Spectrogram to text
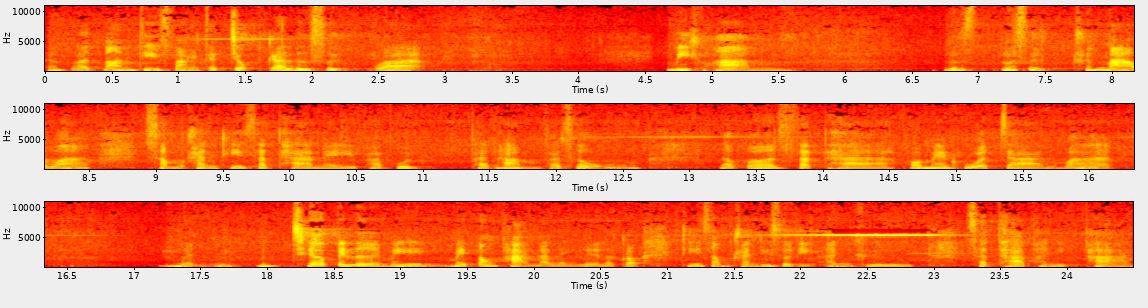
แล้วก็ตอนที่ฟังจะจบก็รู้สึกว่า มีความรู้รู้สึกขึ้นมาว่าสำคัญที่ศรัทธาในพระพุทธพระธรรมพระสงฆ์แล้วก็ศรัทธาพ่อแม่ครูอาจารย์ว่า เหมือนมันเชื่อไปเลยไม่ไม่ต้องผ่านอะไรเลย แล้วก็ที่สำคัญที่สุดอีกอันคือศรัทธาพนิพพาน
